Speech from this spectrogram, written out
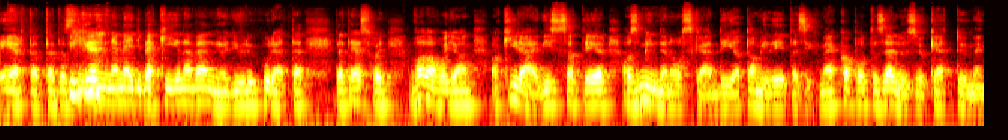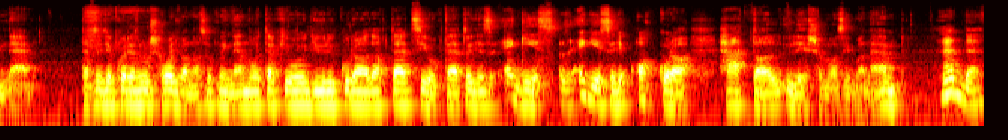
érted, tehát ezt Igen. nem egybe kéne venni a gyűrűk urát. Tehát, tehát ez, hogy valahogyan a király visszatér, az minden Oscar díjat, ami létezik, megkapott, az előző kettő meg nem. Tehát, hogy akkor ez most hogy van, azok még nem voltak jó gyűrűk ura adaptációk? Tehát, hogy ez egész, az egész egy akkora háttal ülés a moziban, nem? Hát de.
